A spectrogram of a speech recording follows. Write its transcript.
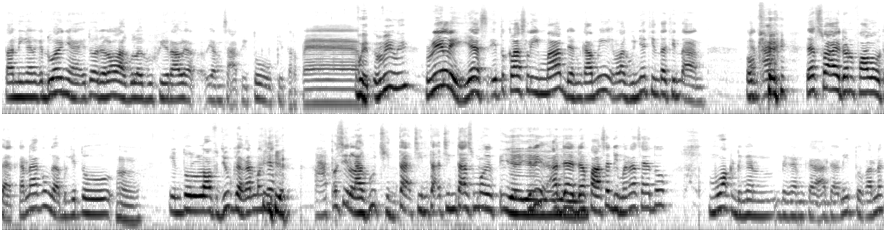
tandingan keduanya itu adalah lagu-lagu viral ya- yang saat itu Peter Pan Wait, really? Really? Yes, itu kelas 5 dan kami lagunya cinta-cintaan. Oke. I- that's why I don't follow that karena aku nggak begitu Heeh. into love juga kan maksudnya. Iya. Apa sih lagu cinta cinta cinta semua. Iya, iya, Jadi iya, ada iya, ada fase di mana saya tuh muak dengan dengan keadaan itu karena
